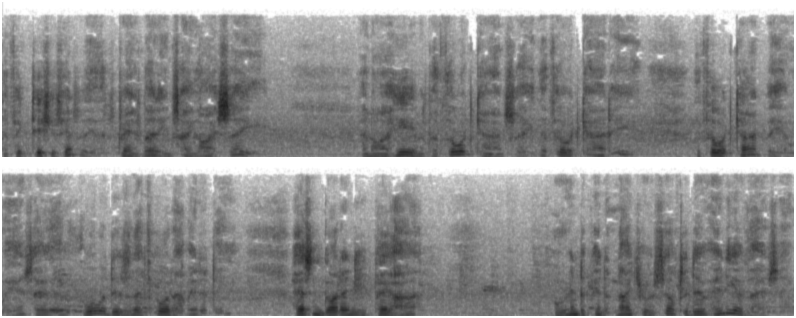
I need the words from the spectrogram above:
the fictitious entity that's translating and saying I see and I hear, but the thought can't see, the thought can't hear, the thought can't be aware. So all it is, that thought up entity hasn't got any power or independent nature itself to do any of those things.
